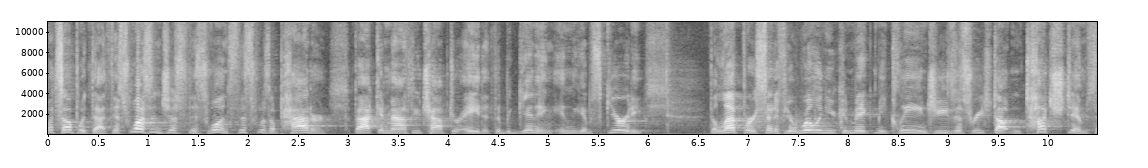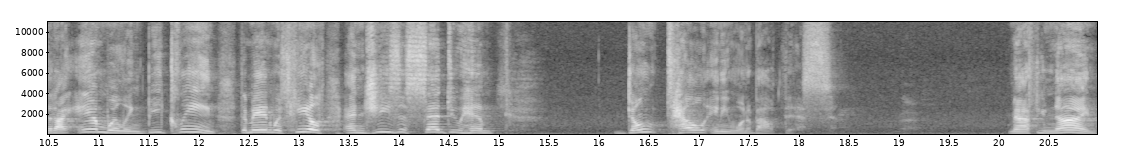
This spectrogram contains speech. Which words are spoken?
What's up with that? This wasn't just this once, this was a pattern. Back in Matthew chapter 8, at the beginning, in the obscurity, the leper said, If you're willing, you can make me clean. Jesus reached out and touched him, said, I am willing, be clean. The man was healed, and Jesus said to him, Don't tell anyone about this. Matthew 9,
